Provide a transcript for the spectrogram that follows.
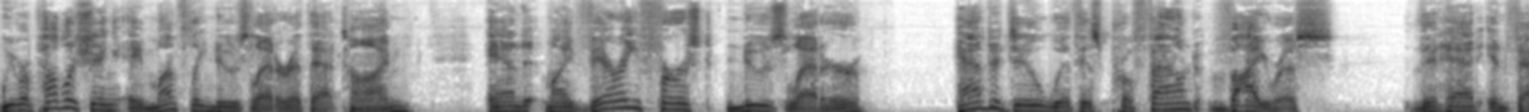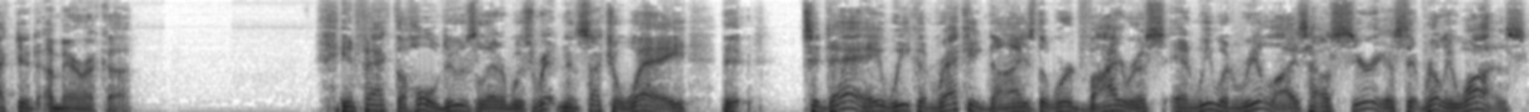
We were publishing a monthly newsletter at that time, and my very first newsletter had to do with this profound virus that had infected America. In fact, the whole newsletter was written in such a way that today we could recognize the word virus and we would realize how serious it really was.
